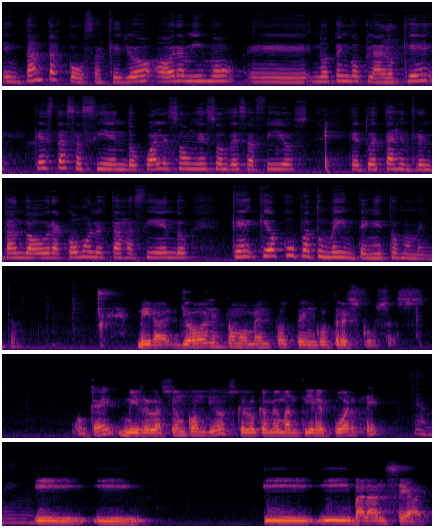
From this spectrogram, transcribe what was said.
en tantas cosas que yo ahora mismo eh, no tengo claro. ¿Qué, ¿Qué estás haciendo? ¿Cuáles son esos desafíos que tú estás enfrentando ahora? ¿Cómo lo estás haciendo? ¿Qué, qué ocupa tu mente en estos momentos? Mira, yo en estos momentos tengo tres cosas. ¿Ok? Mi relación con Dios, que es lo que me mantiene fuerte Y, y, balanceado.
